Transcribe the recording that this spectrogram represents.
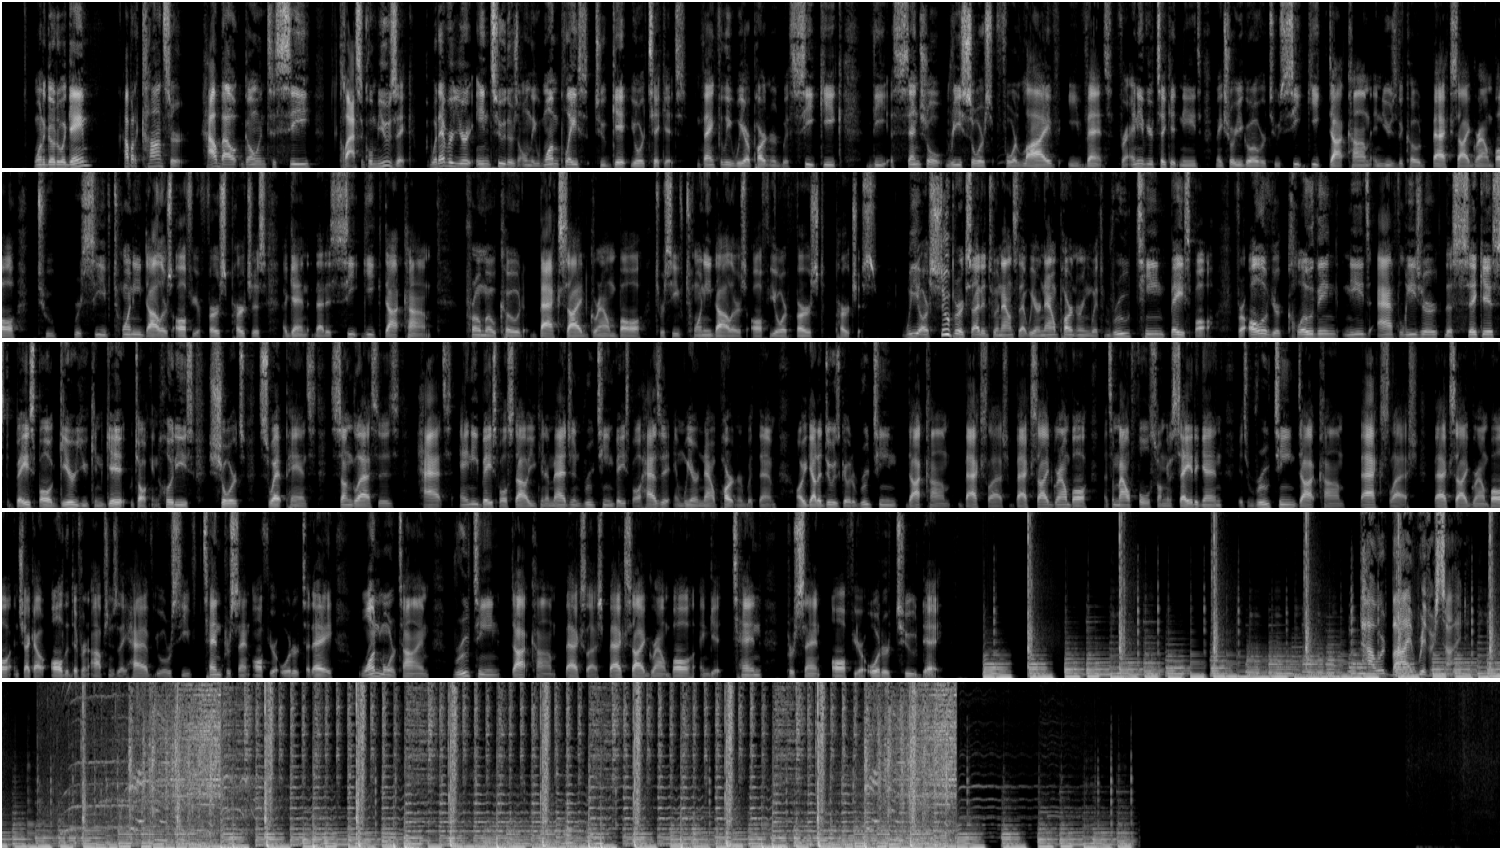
Want to go to a game? How about a concert? How about going to see classical music? Whatever you're into, there's only one place to get your tickets. And thankfully, we are partnered with SeatGeek, the essential resource for live events. For any of your ticket needs, make sure you go over to SeatGeek.com and use the code BacksideGroundBall to receive $20 off your first purchase. Again, that is SeatGeek.com promo code backside ground ball to receive $20 off your first purchase. We are super excited to announce that we are now partnering with Routine Baseball for all of your clothing needs, athleisure, the sickest baseball gear you can get. We're talking hoodies, shorts, sweatpants, sunglasses, hats, any baseball style you can imagine. Routine Baseball has it, and we are now partnered with them. All you got to do is go to routine.com backslash backside ground ball. That's a mouthful, so I'm going to say it again. It's routine.com backslash backside ground ball and check out all the different options they have. You will receive 10% off your order today. One more time, routine.com backslash backside ground ball and get 10% off your order today. powered by Riverside.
